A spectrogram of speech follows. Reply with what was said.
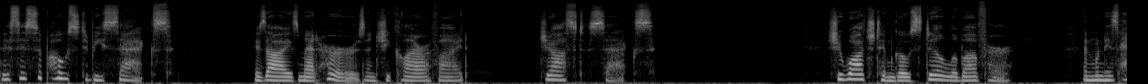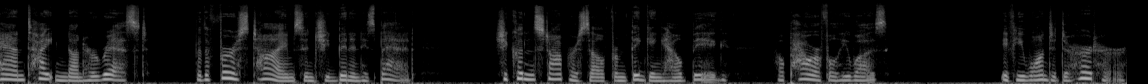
This is supposed to be sex. His eyes met hers, and she clarified. Just sex. She watched him go still above her, and when his hand tightened on her wrist, for the first time since she'd been in his bed, she couldn't stop herself from thinking how big, how powerful he was. If he wanted to hurt her,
